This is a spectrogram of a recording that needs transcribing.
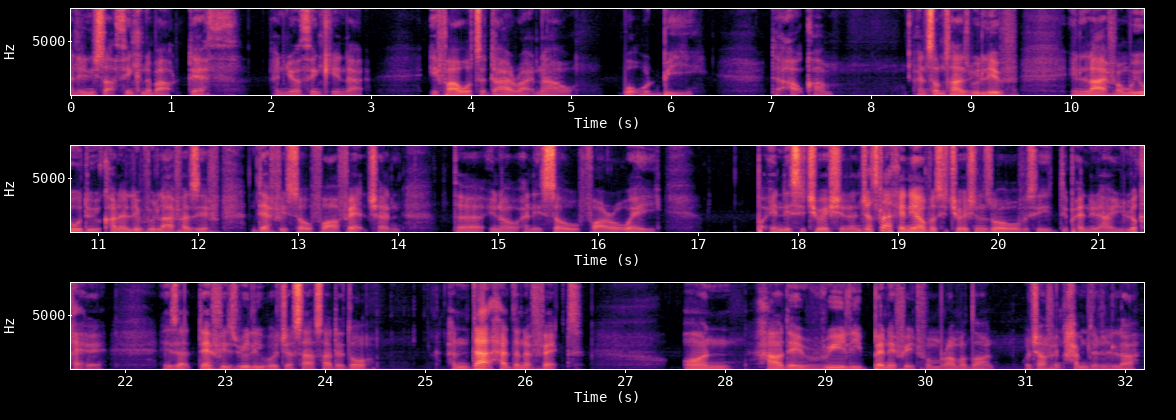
and then you start thinking about death. And you're thinking that if I were to die right now what would be the outcome? And sometimes we live in life and we all do kind of live with life as if death is so far fetched and the you know and it's so far away. But in this situation and just like any other situation as well obviously depending how you look at it is that death is really was just outside the door. And that had an effect on how they really benefit from ramadan which i think alhamdulillah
